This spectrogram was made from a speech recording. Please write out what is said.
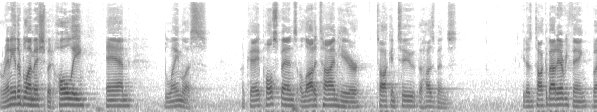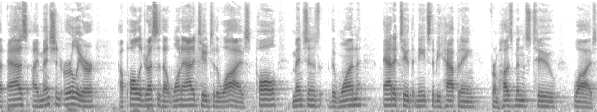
or any other blemish, but holy and blameless. Okay, Paul spends a lot of time here talking to the husbands. He doesn't talk about everything, but as I mentioned earlier, how Paul addresses that one attitude to the wives, Paul mentions the one attitude that needs to be happening from husbands to wives.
